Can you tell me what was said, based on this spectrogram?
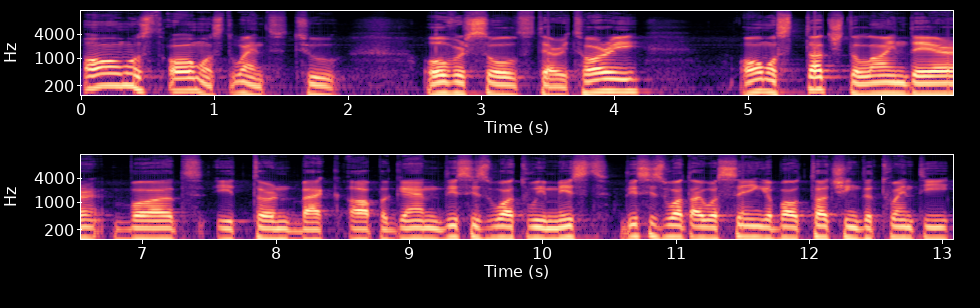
almost almost went to oversold territory almost touched the line there but it turned back up again. This is what we missed. This is what i was saying about touching the 20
